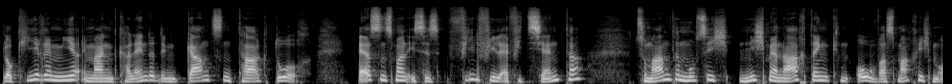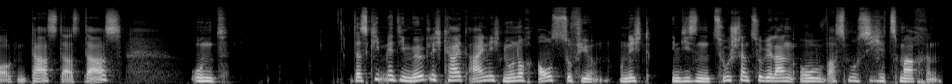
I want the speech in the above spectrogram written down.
blockiere mir in meinem Kalender den ganzen Tag durch. Erstens mal ist es viel, viel effizienter. Zum anderen muss ich nicht mehr nachdenken, oh, was mache ich morgen? Das, das, das. Und das gibt mir die Möglichkeit, eigentlich nur noch auszuführen und nicht in diesen Zustand zu gelangen, oh, was muss ich jetzt machen?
